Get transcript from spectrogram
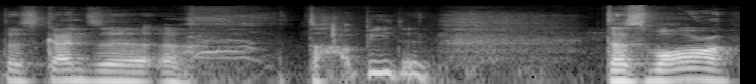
das Ganze äh, darbietet. Das war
